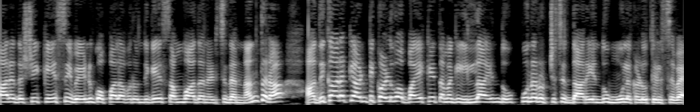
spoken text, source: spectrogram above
ಕಾರ್ಯದರ್ಶಿ ಕೆಸಿ ವೇಣುಗೋಪಾಲ್ ಅವರೊಂದಿಗೆ ಸಂವಾದ ನಡೆಸಿದ ನಂತರ ಅಧಿಕಾರಕ್ಕೆ ಅಂಟಿಕೊಳ್ಳುವ ಬಯಕೆ ತಮಗೆ ಇಲ್ಲ ಎಂದು ಪುನರುಚ್ಚಿಸಿದ್ದಾರೆ ಎಂದು ಮೂಲಗಳು ತಿಳಿಸಿವೆ.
